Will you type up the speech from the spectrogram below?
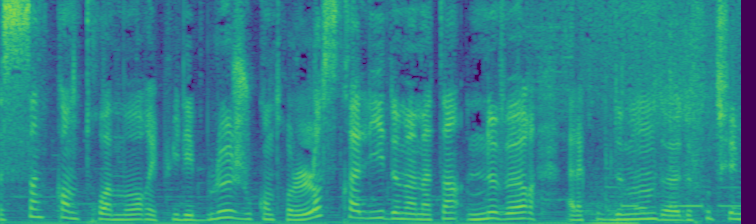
53 morts. Et puis les Bleus jouent contre l'Australie demain matin 9h à la Coupe du Monde de foot féminin.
